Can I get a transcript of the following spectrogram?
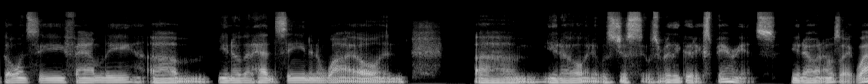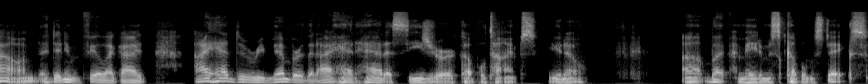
go and see family, um, you know, that I hadn't seen in a while, and um, you know, and it was just it was a really good experience, you know. And I was like, wow, I'm, I did not even feel like I I had to remember that I had had a seizure a couple times, you know, uh, but I made a mis- couple mistakes.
